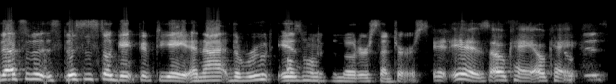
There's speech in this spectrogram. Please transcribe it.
that's this is still gate 58 and that the root is one of the motor centers. It is. Okay, okay. So it is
